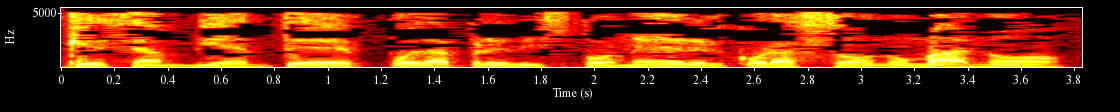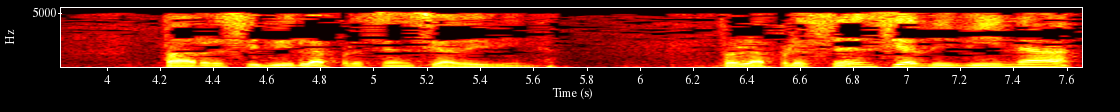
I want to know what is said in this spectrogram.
que ese ambiente pueda predisponer el corazón humano para recibir la presencia divina. Pero la presencia divina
